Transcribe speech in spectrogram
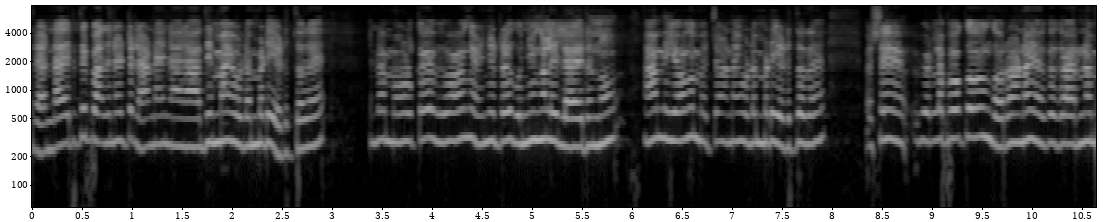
രണ്ടായിരത്തി പതിനെട്ടിലാണ് ഞാൻ ആദ്യമായി ഉടമ്പടി എടുത്തത്. എന്റെ മോൾക്ക് വിവാഹം കഴിഞ്ഞിട്ട് കുഞ്ഞുങ്ങളില്ലായിരുന്നു. ആ നിയോഗം വെച്ചാണ് ഉടമ്പടി എടുത്തത്. പക്ഷേ വെള്ളപ്പൊക്കവും കൊറോണയൊക്കെ കാരണം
